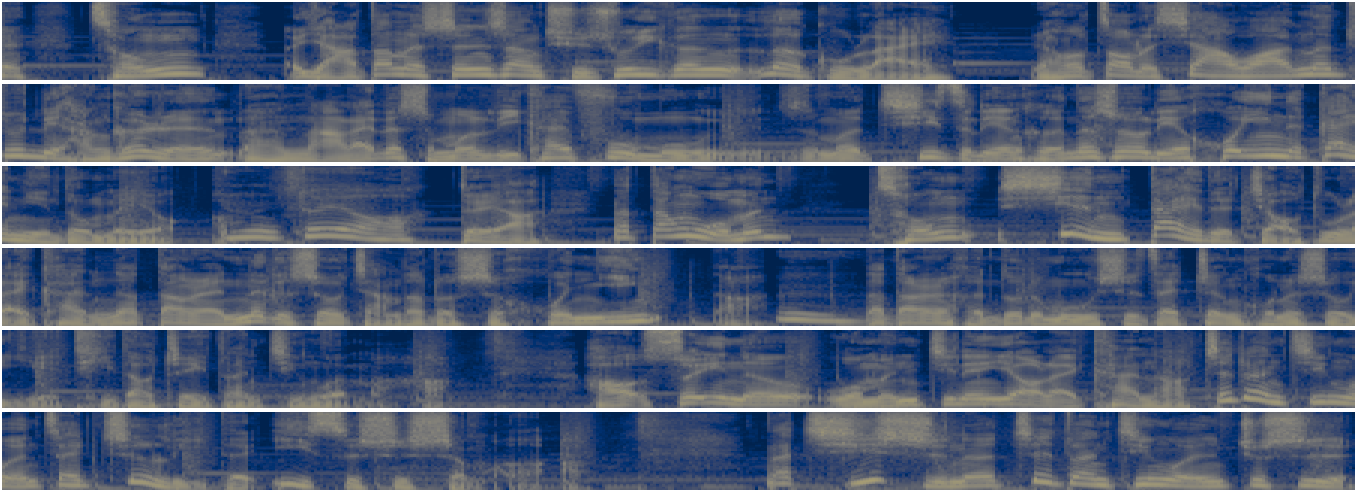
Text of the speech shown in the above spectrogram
从亚当的身上取出一根肋骨来，然后造了夏娃，那就两个人啊，哪来的什么离开父母，什么妻子联合？那时候连婚姻的概念都没有。嗯，对哦，对啊。那当我们从现代的角度来看，那当然那个时候讲到的是婚姻啊，嗯，那当然很多的牧师在证婚的时候也提到这一段经文嘛，哈。好，所以呢，我们今天要来看啊，这段经文在这里的意思是什么啊？那其实呢，这段经文就是，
